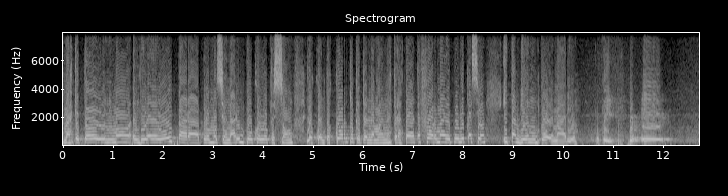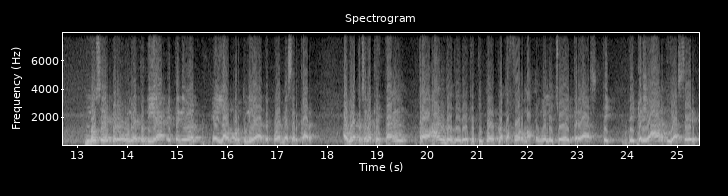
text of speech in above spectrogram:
Más que todo vinimos el día de hoy para promocionar un poco lo que son los cuentos cortos que tenemos en nuestras plataformas de publicación y también un poemario. Ok, eh, no sé, pero uno de estos días he tenido la oportunidad de poderme acercar algunas personas que están trabajando desde este tipo de plataforma en el hecho de crear, de crear y hacer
